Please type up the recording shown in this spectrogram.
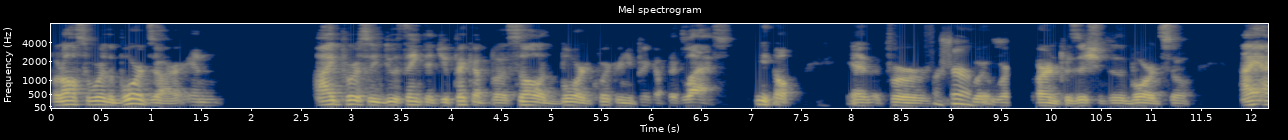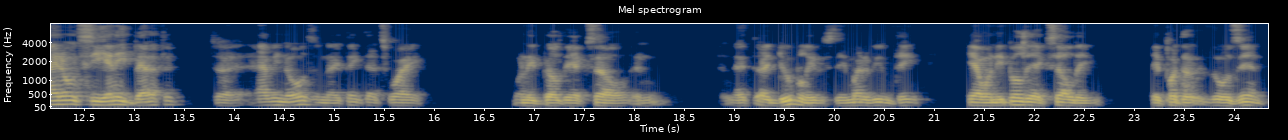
but also where the boards are. And I personally do think that you pick up a solid board quicker than you pick up the glass. You know, and for for sure where, where you are in position to the board. So I, I don't see any benefit to having those, and I think that's why when they build the Xcel, and, and I, I, do believe they might have even taken, yeah, when they build the Xcel, they they put the, those in,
